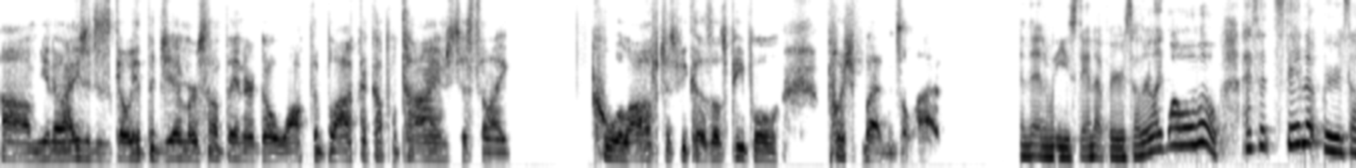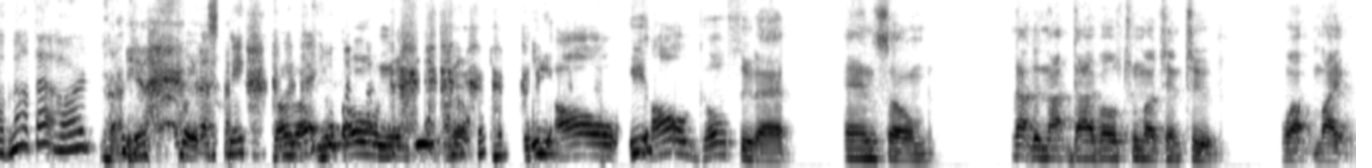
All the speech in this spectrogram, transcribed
um, you know I usually just go hit the gym or something, or go walk the block a couple times just to like cool off, just because those people push buttons a lot. And then when you stand up for yourself, they're like, whoa, whoa, whoa. I said, stand up for yourself. Not that hard. Yeah. Wait, that's me. No, no, no, we all we all go through that, and so not to not divulge too much into what like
